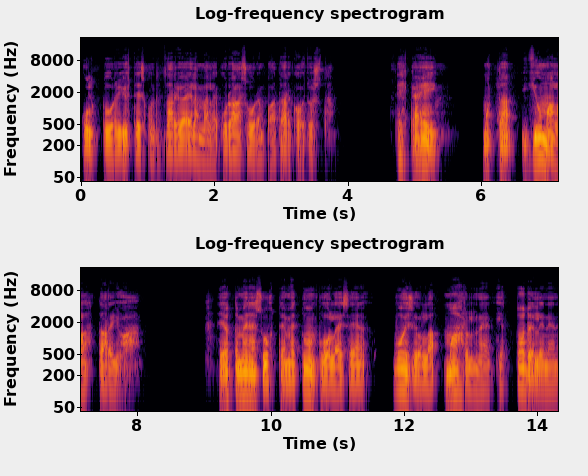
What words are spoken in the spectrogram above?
kulttuuri, yhteiskunta tarjoa elämälle uraa suurempaa tarkoitusta. Ehkä ei, mutta Jumala tarjoaa. Ja jotta meidän suhteemme tuon puoleiseen voisi olla mahdollinen ja todellinen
